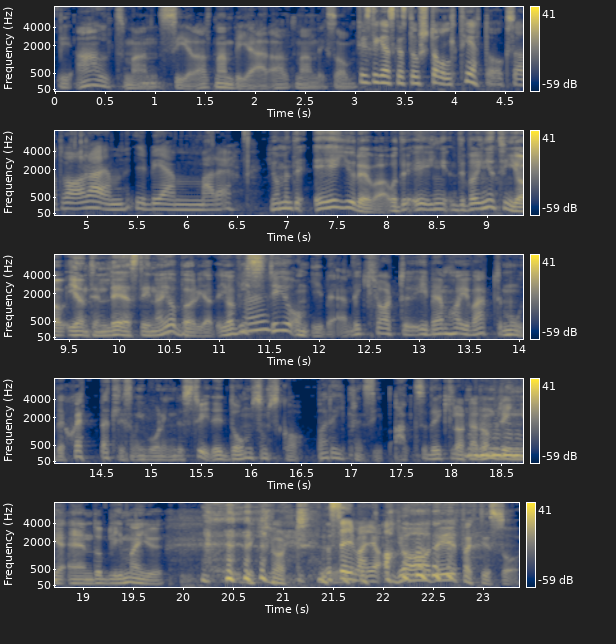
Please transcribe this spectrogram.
i allt man ser, allt man begär, allt man liksom... Finns det ganska stor stolthet då också att vara en IBM-are? Ja, men det är ju det. Va? Och det, är ing, det var ingenting jag egentligen läste innan jag började. Jag visste ju om IBM. Det är klart, IBM har ju varit moderskeppet liksom, i vår industri. Det är de som skapar i princip allt. Så det är klart, när de ringer en, då blir man ju... Det är klart. Då säger man ja. Ja, det är faktiskt så.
